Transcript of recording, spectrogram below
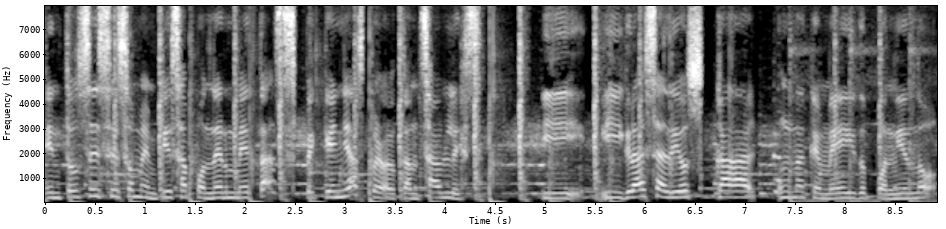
Entonces eso me empieza a poner metas pequeñas pero alcanzables. Y, y gracias a Dios, cada una que me he ido poniendo,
